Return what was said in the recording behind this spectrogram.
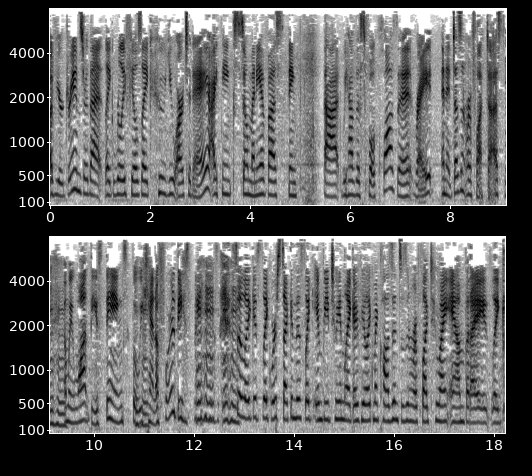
of your dreams or that like really feels like who you are today, I think so many of us think that we have this full closet, right? And it doesn't reflect us. Mm-hmm. And we want these things, but we can't afford these things. Mm-hmm. So like it's like we're stuck in this like in between like I feel like my closet doesn't reflect who I am, but I like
